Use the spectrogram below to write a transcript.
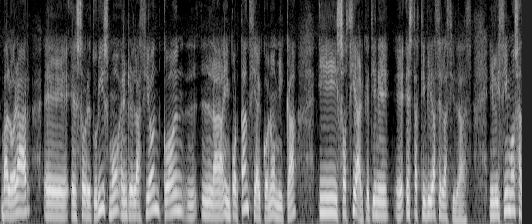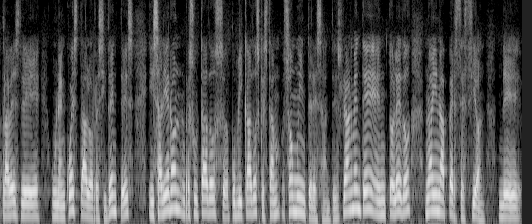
valorar eh, el sobreturismo en relación con la importancia económica y social que tiene eh, esta actividad en la ciudad. Y lo hicimos a través de una encuesta a los residentes y salieron resultados eh, publicados que están, son muy interesantes. Realmente en Toledo no hay una percepción de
